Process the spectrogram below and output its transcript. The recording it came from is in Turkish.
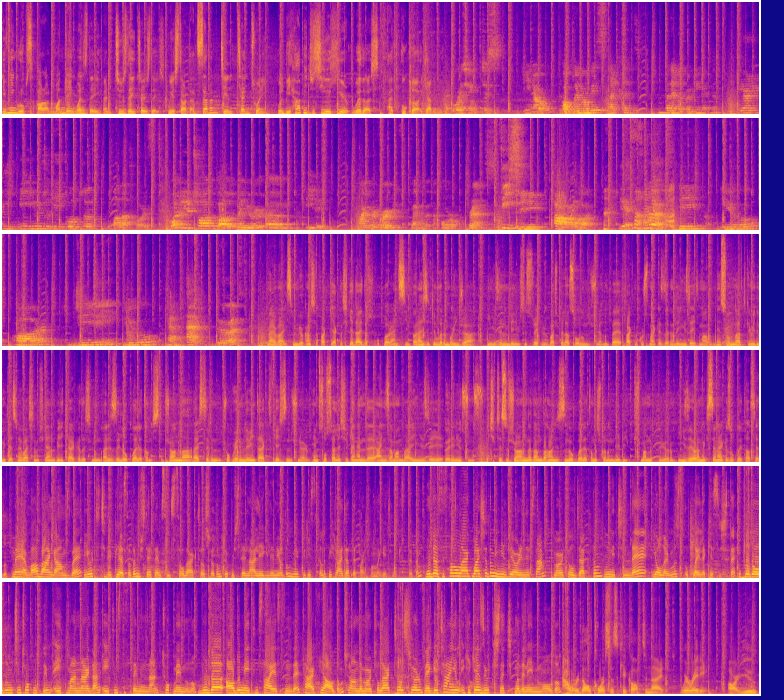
evening groups are on Monday, Wednesday, and Tuesday, Thursdays. We start at 7 till 10.20. We'll be happy to see you here with us at UCLA Academy. watching just, you know, popular movies. like that, but I'm not working like that. We are usually, we usually go to ballad first. What do you talk about when you're um, eating? I prefer with family or friends. C, C I. Yes, good. U R G U M. And good. Merhaba, ismim Gökhan Şafak. Yaklaşık 7 aydır UKLA öğrencisiyim. Öğrencilik yıllarım boyunca İngilizcenin benim için sürekli bir baş belası olduğunu düşünüyordum ve farklı kurs merkezlerinde İngilizce eğitimi aldım. En sonunda artık ümidimi kesmeye başlamışken bir iki arkadaşımın aracılığıyla UKLA tanıştım. Şu anda derslerin çok verimli ve interaktif geçtiğini düşünüyorum. Hem sosyalleşirken hem de aynı zamanda İngilizceyi öğreniyorsunuz. Açıkçası şu an neden daha öncesinde UKLA ile tanışmadım diye bir pişmanlık duyuyorum. İngilizceyi öğrenmek isteyen herkese UKLA'yı tavsiye ederim. Merhaba ben Gamze. Yurt içi bir piyasada müşteri temsilcisi olarak çalışıyordum. Türk müşterilerle ilgileniyordum. Büyük bir risk alıp ihracat departmanına geçmek istedim. Burada asistan olarak başladım. İngilizce öğrenirsem merch olacaktım. Bunun için de yollarımız UKLA ile kesişti. UKLA'da olduğum için çok mutluyum. Eğitmenlerden, eğitim sisteminden çok memnunum. Burada aldığım eğitim sayesinde terfi aldım. Şu anda merch olarak çalışıyorum ve geçen yıl iki kez yurt dışına çıkma deneyimim oldu. Our adult courses kick off tonight. We're ready. Are you?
